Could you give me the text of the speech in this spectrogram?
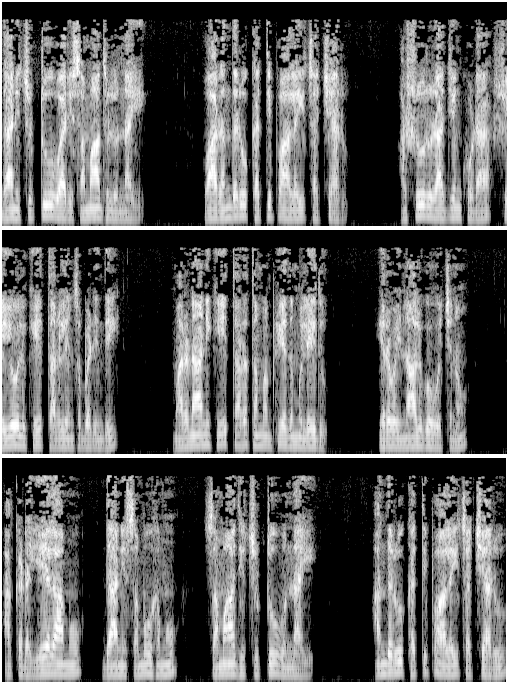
దాని చుట్టూ వారి సమాధులున్నాయి. వారందరూ కత్తిపాలై చచ్చారు. అషూరు రాజ్యం కూడా షయోలుకే తరలించబడింది. మరణానికి తరతమ భేదము లేదు. ఇరవై నాలుగో వచనం అక్కడ ఏలాము దాని సమూహము సమాధి చుట్టూ ఉన్నాయి. అందరూ కత్తిపాలై చచ్చారు.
